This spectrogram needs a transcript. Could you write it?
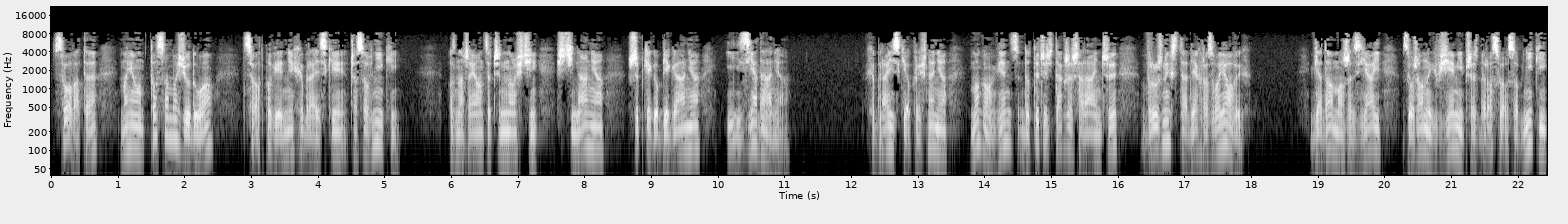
Słowa te mają to samo źródło, co odpowiednie hebrajskie czasowniki, oznaczające czynności ścinania, szybkiego biegania i zjadania. Hebrajskie określenia mogą więc dotyczyć także szarańczy w różnych stadiach rozwojowych. Wiadomo, że z jaj złożonych w ziemi przez dorosłe osobniki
